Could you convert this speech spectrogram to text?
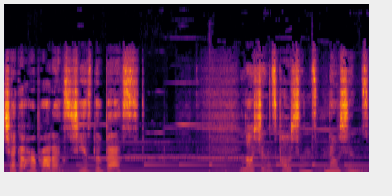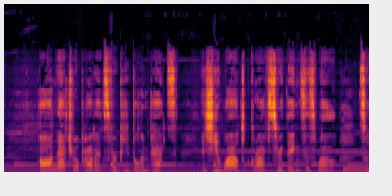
Check out her products. She is the best. Lotions, potions, notions. All natural products for people and pets. And she wildcrafts her things as well. So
